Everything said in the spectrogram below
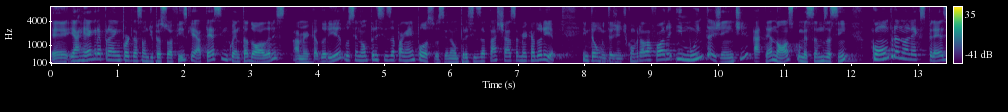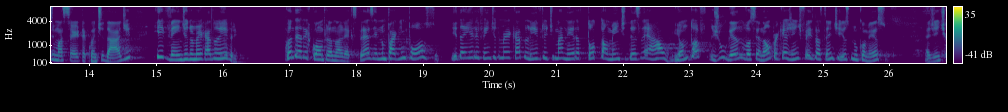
É, e a regra para importação de pessoa física é até 50 dólares a mercadoria, você não precisa pagar imposto, você não precisa taxar essa mercadoria. Então, muita gente compra lá fora e muita gente, até nós, começamos assim, compra no AliExpress uma certa quantidade e vende no Mercado Livre. Quando ele compra no AliExpress, ele não paga imposto. E daí ele vende no Mercado Livre de maneira totalmente desleal. E eu não estou julgando você não, porque a gente fez bastante isso no começo. A gente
